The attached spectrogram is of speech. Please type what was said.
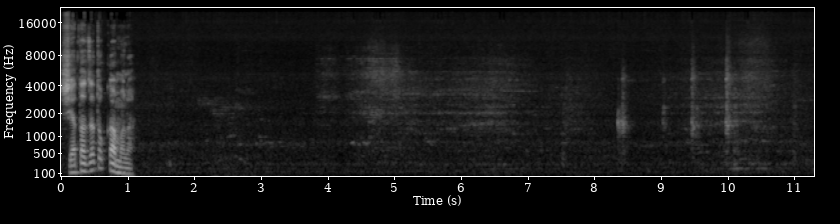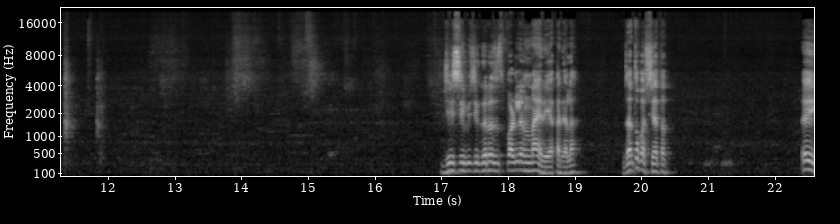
शेतात जातो का मला सी बीची गरजच पडली नाही रे एखाद्याला. जातो का शेतात? ऐ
